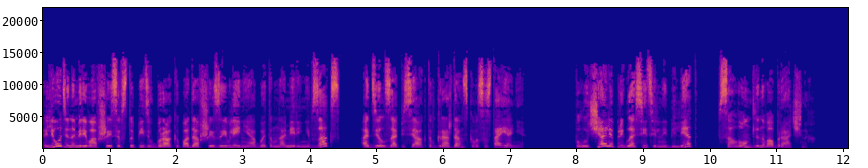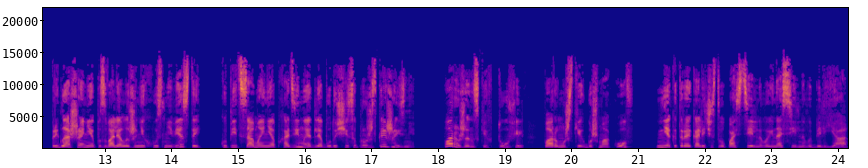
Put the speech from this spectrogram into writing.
Люди, намеревавшиеся вступить в брак и подавшие заявление об этом намерении в ЗАГС, отдел записи актов гражданского состояния, получали пригласительный билет в салон для новобрачных. Приглашение позволяло жениху с невестой купить самое необходимое для будущей супружеской жизни: пару женских туфель, пару мужских башмаков, некоторое количество постельного и насильного белья,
